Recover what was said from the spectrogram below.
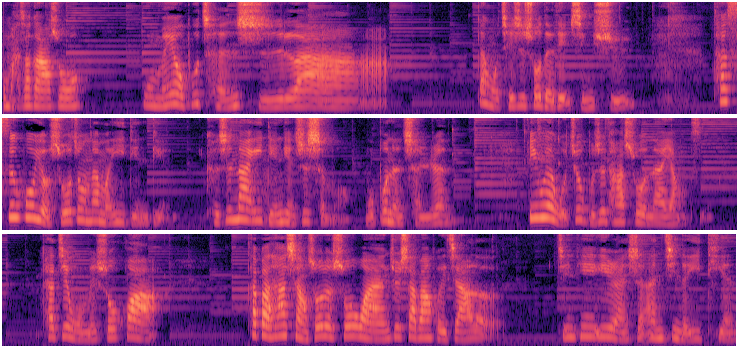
我马上跟他说：“我没有不诚实啦。”但我其实说的有点心虚。他似乎有说中那么一点点，可是那一点点是什么？我不能承认，因为我就不是他说的那样子。他见我没说话，他把他想说的说完，就下班回家了。今天依然是安静的一天。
